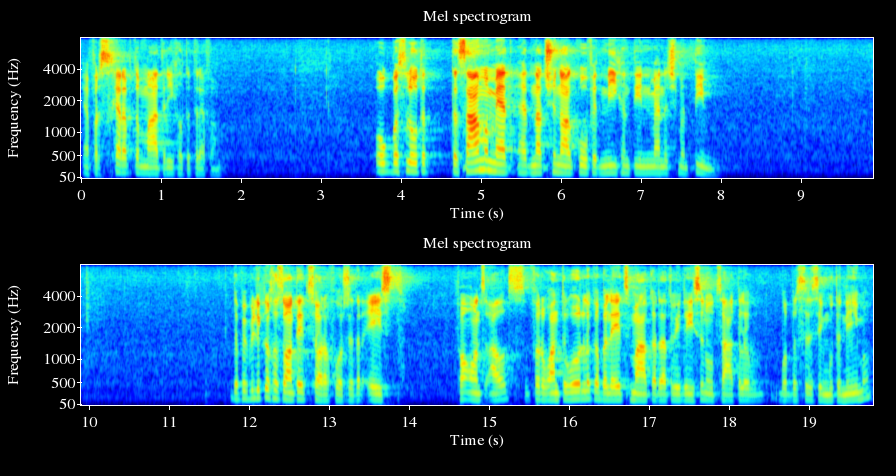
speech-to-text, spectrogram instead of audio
en verscherpte maatregel te treffen. Ook besloten tezamen met het Nationaal COVID-19 Management Team. De publieke gezondheidszorgvoorzitter eist van ons als verantwoordelijke beleidsmaker dat wij deze noodzakelijke beslissing moeten nemen.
